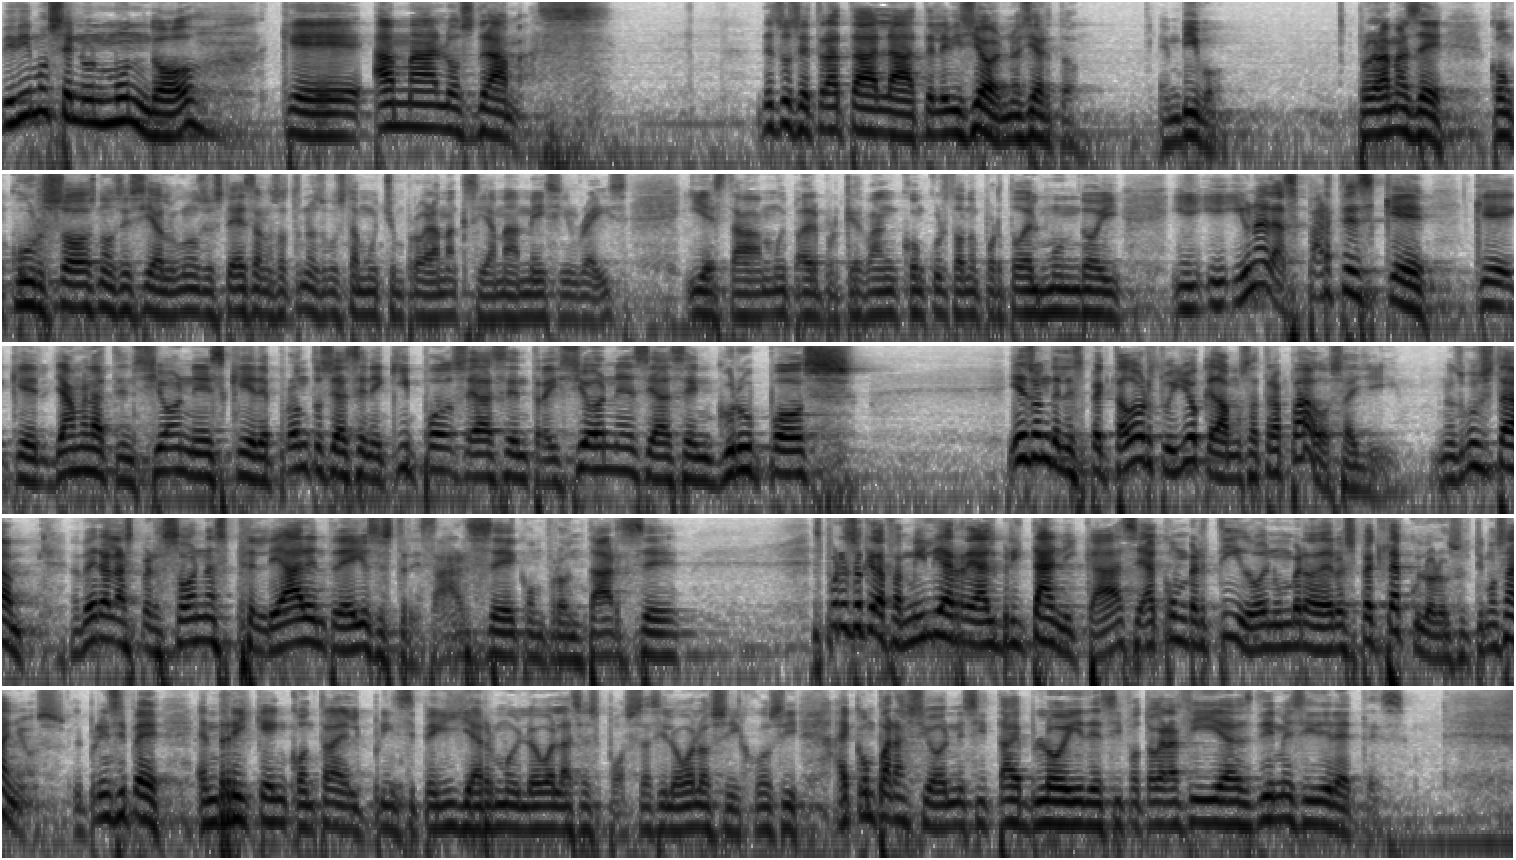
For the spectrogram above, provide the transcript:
Vivimos en un mundo que ama los dramas. De eso se trata la televisión, ¿no es cierto? En vivo. Programas de concursos, no sé si algunos de ustedes, a nosotros nos gusta mucho un programa que se llama Amazing Race y está muy padre porque van concursando por todo el mundo y, una de las partes que, que llama la atención es que de pronto se hacen equipos, se hacen traiciones, se hacen grupos y es donde el espectador, tú y yo, quedamos atrapados allí. Nos gusta ver a las personas pelear entre ellos, estresarse, confrontarse. Es por eso que la familia real británica se ha convertido en un verdadero espectáculo en los últimos años. El príncipe Enrique en contra del príncipe Guillermo y luego las esposas y luego los hijos y hay comparaciones y tabloides y fotografías, dimes y diretes.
